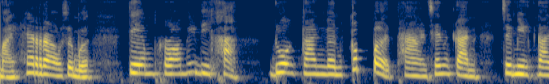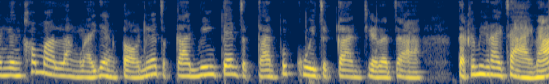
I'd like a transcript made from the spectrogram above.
หม่ๆให้เราเสมอ เตรียมพร้อมให้ดีค่ะดวงการเงินก็เปิดทางเช่นกัน จะมีการเงินเข้ามาหลั่งไหลอย่างต่อเนื่องจากการวิ่งเต้นจากการพูดคุยจากการเจรจา แต่ก็มีรายจ่ายนะ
